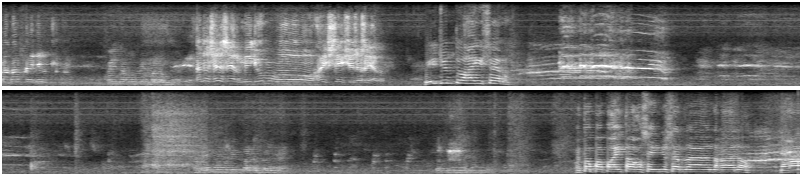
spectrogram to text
baka pwede. Pwede na kung ba number? Ano siya, sir? Medium o high station siya, sir? medium to high, sir. Ano yung moving ba number niya? Ito, papakita ko sa inyo, sir, na naka, ano, naka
